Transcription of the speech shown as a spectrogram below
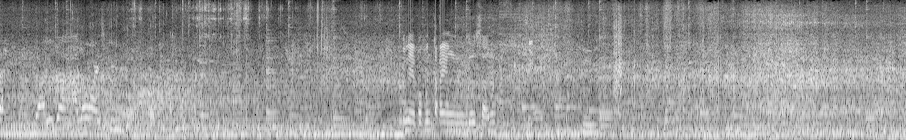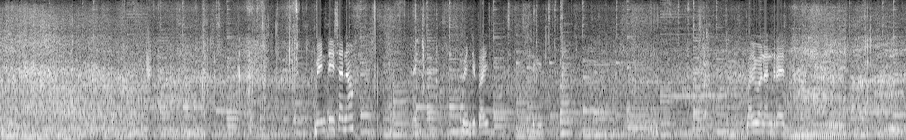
pala. Lalo dyan, ano, ice cream. Ano yan, papunta kayong doon sa ano? Hmm. Bente isa no? 25. Sige. Bali 100.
